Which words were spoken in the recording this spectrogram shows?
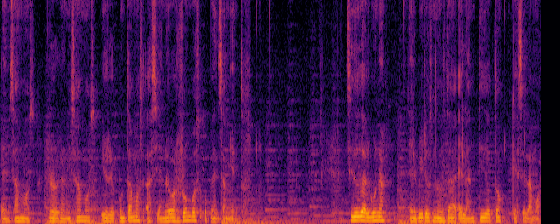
pensamos, reorganizamos y repuntamos hacia nuevos rumbos o pensamientos. Sin duda alguna, el virus nos da el antídoto que es el amor.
